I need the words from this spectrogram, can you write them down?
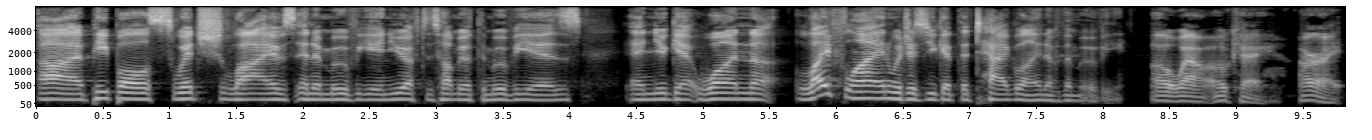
uh, people switch lives in a movie, and you have to tell me what the movie is. And you get one lifeline, which is you get the tagline of the movie. Oh wow. Okay. All right.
